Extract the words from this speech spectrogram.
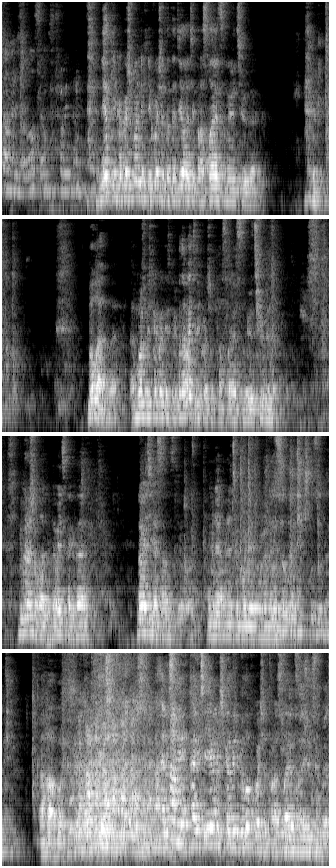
Сам нарисовался, он строит там. Нет, никакой школьник не хочет это делать и прославиться на YouTube. Ну ладно. Может быть, какой-то из преподавателей хочет прославиться на YouTube. Ну хорошо, ладно, давайте тогда... Давайте я сам сделаю. У меня, у меня тем более уже нарисовано. задача, что задача? Ага, вот. Алексей, Алексей Яковлевич Канель-Белов хочет прославиться на YouTube.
